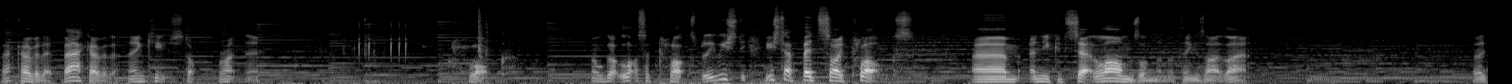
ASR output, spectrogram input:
Back over there, back over there. Thank you. Stop right there clock. Oh, we've got lots of clocks, but we used to, used to have bedside clocks, um, and you could set alarms on them and things like that. They,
